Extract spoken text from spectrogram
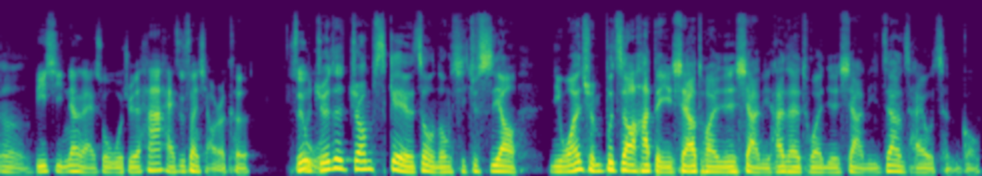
嗯，比起那个来说，我觉得他还是算小儿科。所以我，我觉得 jump scare 这种东西，就是要你完全不知道他等一下要突然间吓你，他才突然间吓你，这样才有成功。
